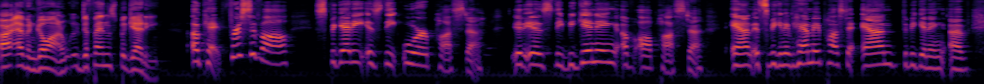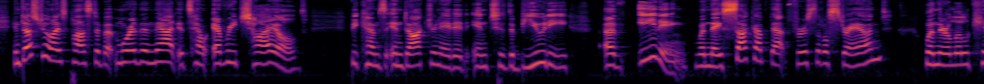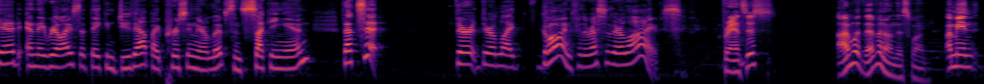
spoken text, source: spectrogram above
All right, Evan, go on. Defend spaghetti. Okay, first of all, spaghetti is the ur pasta. It is the beginning of all pasta. And it's the beginning of handmade pasta and the beginning of industrialized pasta. But more than that, it's how every child becomes indoctrinated into the beauty of eating when they suck up that first little strand when they're a little kid and they realize that they can do that by pursing their lips and sucking in. That's it. They're, they're like gone for the rest of their lives. Francis? I'm with Evan on this one. I mean,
